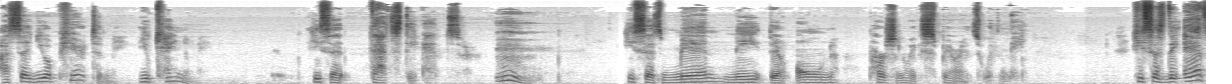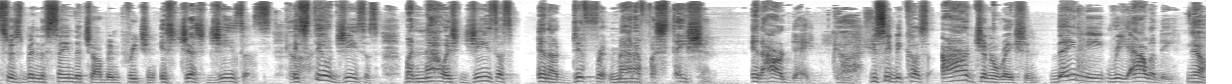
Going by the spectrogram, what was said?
I said, You appeared to me. You came to me. He said, That's the answer. He says, Men need their own personal experience with me. He says, The answer has been the same that y'all been preaching. It's just Jesus. It's still Jesus, but now it's Jesus in a different manifestation in our day. Gosh. You see, because our generation, they need reality. Yeah.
